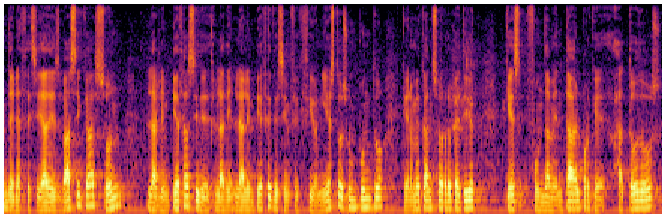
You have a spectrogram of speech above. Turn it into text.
de necesidades básicas son las limpiezas y la, la, limpieza y desinfección. Y esto es un punto que no me canso de repetir, que es fundamental porque a todos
